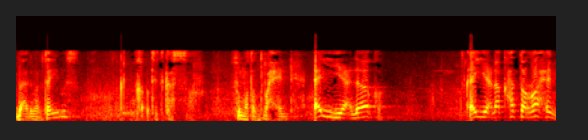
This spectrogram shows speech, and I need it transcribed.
بعد ما بتيبس تتكسر ثم تضمحل أي علاقة أي علاقة حتى الرحم.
